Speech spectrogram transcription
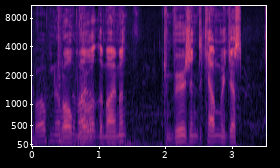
12 0 12 0 at the moment. Conversion to come. We just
